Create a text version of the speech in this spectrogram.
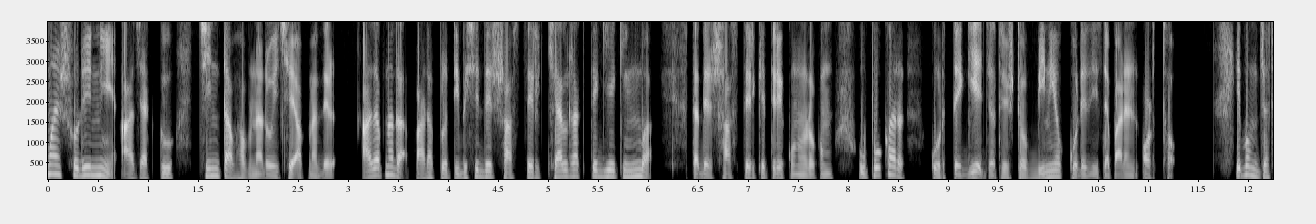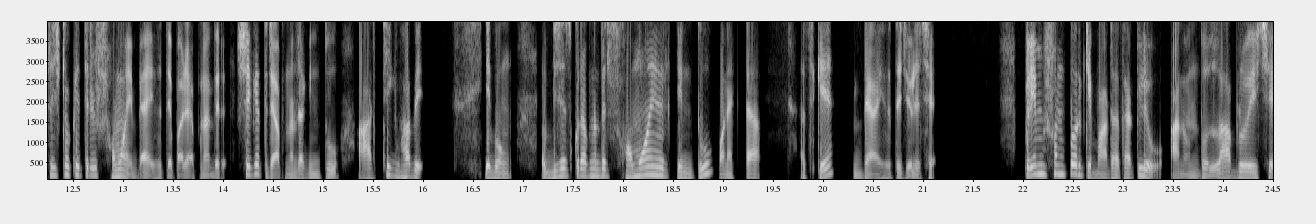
মায়ের শরীর নিয়ে আজ একটু চিন্তা ভাবনা রয়েছে আপনাদের। আজ আপনারা পাড়া প্রতিবেশীদের স্বাস্থ্যের খেয়াল রাখতে গিয়ে কিংবা তাদের স্বাস্থ্যের ক্ষেত্রে কোনো রকম উপকার করতে গিয়ে যথেষ্ট বিনিয়োগ করে দিতে পারেন অর্থ। এবং যথেষ্ট ক্ষেত্রে সময় ব্যয় হতে পারে আপনাদের। সেক্ষেত্রে আপনারা কিন্তু আর্থিকভাবে এবং বিশেষ করে আপনাদের সময়ের কিন্তু অনেকটা আজকে ব্যয় হতে চলেছে। প্রেম সম্পর্কে বাধা থাকলেও আনন্দ লাভ রয়েছে।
